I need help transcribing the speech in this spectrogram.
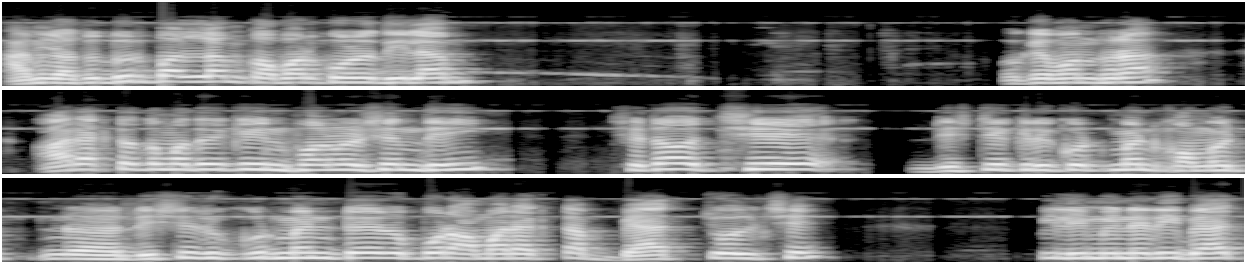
আমি যতদূর পারলাম কভার করে দিলাম। ওকে বন্ধুরা? আর একটা তোমাদেরকে ইনফরমেশন দিই, সেটা হচ্ছে ডিস্ট্রিক্ট রিক্রুটমেন্ট কমিট ডিস্ট্রিক্ট রিক্রুটমেন্টের ওপর আমার একটা ব্যাচ চলছে প্রিলিমিনারি ব্যাচ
